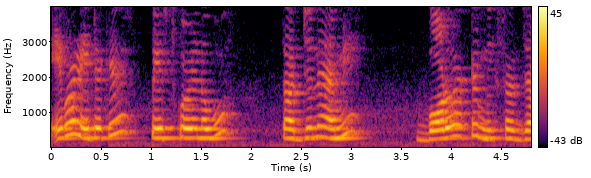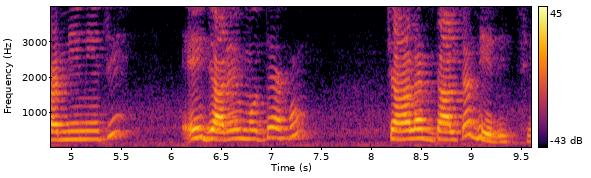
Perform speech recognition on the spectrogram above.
এবার এটাকে পেস্ট করে নেব। তার জন্য আমি বড় একটা মিক্সার জার নিয়ে নিয়েছি। এই জারের মধ্যে এখন চাল আর ডালটা দিয়ে দিচ্ছি।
